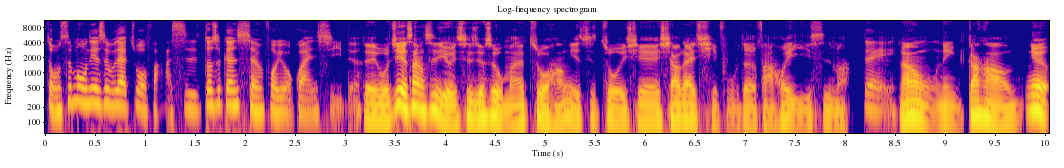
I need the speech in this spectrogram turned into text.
总是梦见师傅在做法事，都是跟神佛有关系的。对，我记得上次有一次，就是我们在做，好像也是做一些消灾祈福的法会仪式嘛。对。然后你刚好，因为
